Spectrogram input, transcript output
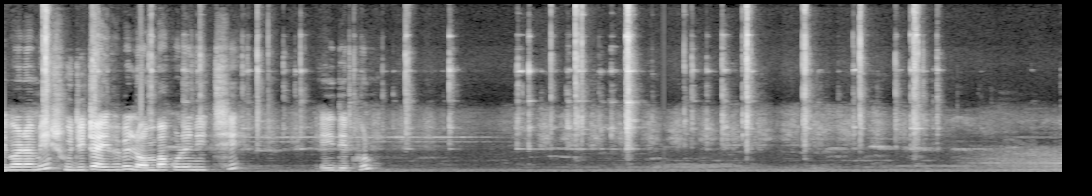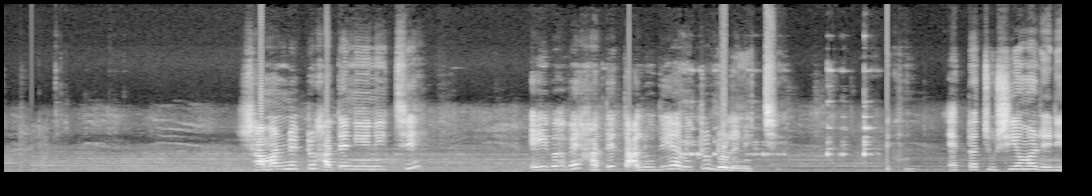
এবার আমি সুজিটা এইভাবে লম্বা করে নিচ্ছি। এই দেখুন। সামান্য একটু হাতে নিয়ে নিচ্ছি। এইভাবে হাতের তালু দিয়ে আমি একটু ডলে নিচ্ছি। দেখুন, একটা চুষি আমার রেডি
